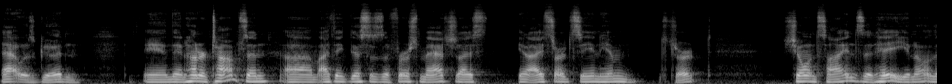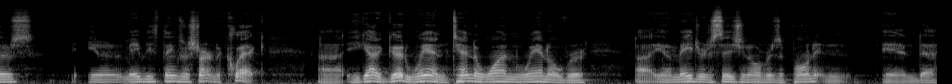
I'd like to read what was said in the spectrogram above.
that was good. And and then Hunter Thompson, um, I think this is the first match that I, you know, I started seeing him start showing signs that hey, you know, there's, you know, maybe things are starting to click. Uh, he got a good win, ten to one win over, uh, you know, major decision over his opponent, and and uh,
